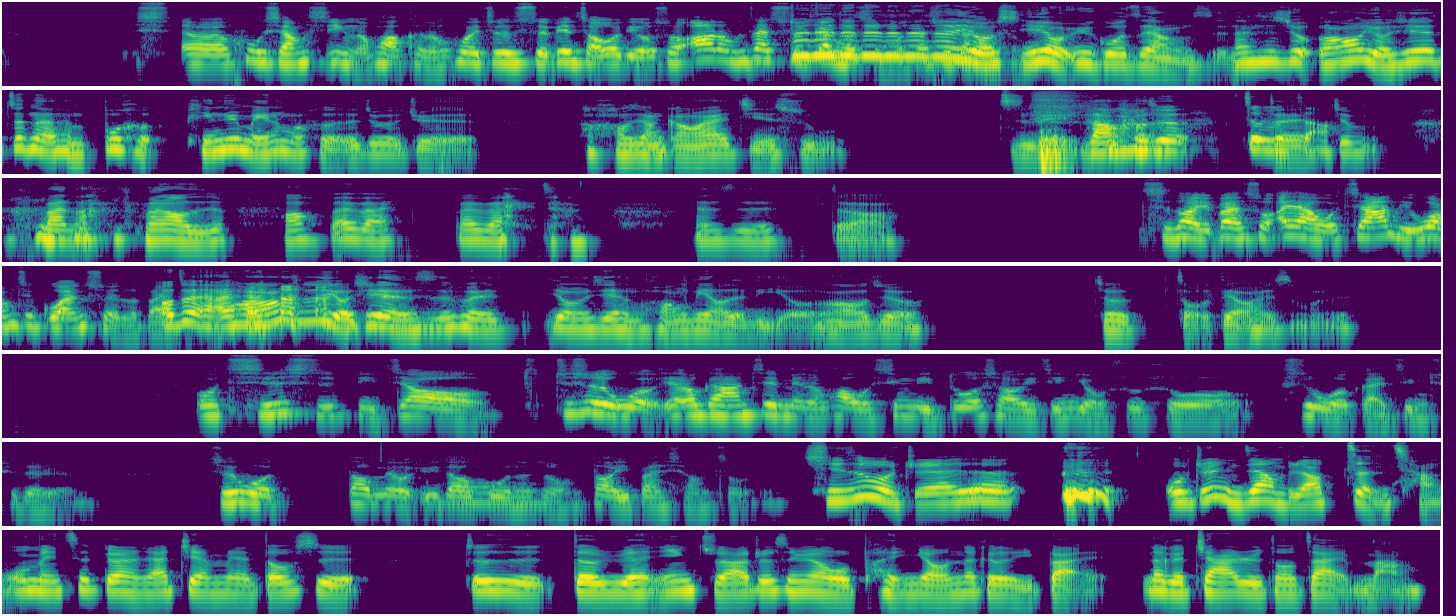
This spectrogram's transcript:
呃互相吸引的话，可能会就是随便找个理由说啊，那我们再去对对对对对对对，有也有遇过这样子，但是就然后有些真的很不合，频率没那么合的，就会觉得好好想赶快结束之类，然后就 这么早对就 满脑满脑子就好拜拜拜拜这样，但是对啊，吃到一半说，哎呀，我家里忘记关水了，拜哦对，哎，好像就是有些人 是会用一些很荒谬的理由，然后就就走掉还是什么的。我其实比较，就是我要跟他见面的话，我心里多少已经有数，说是我感兴趣的人，所以我倒没有遇到过那哦种到一半想走的。其实我觉得，我觉得你这样比较正常。我每次跟人家见面都是，就是的原因，主要就是因为我朋友那个礼拜那个假日都在忙。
